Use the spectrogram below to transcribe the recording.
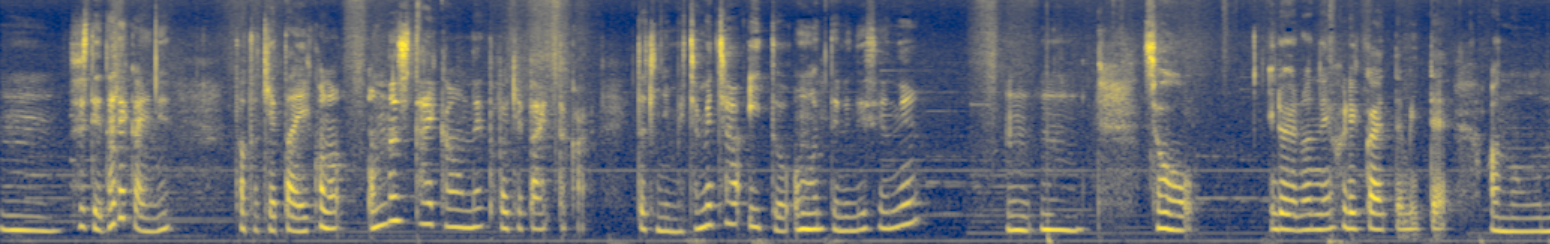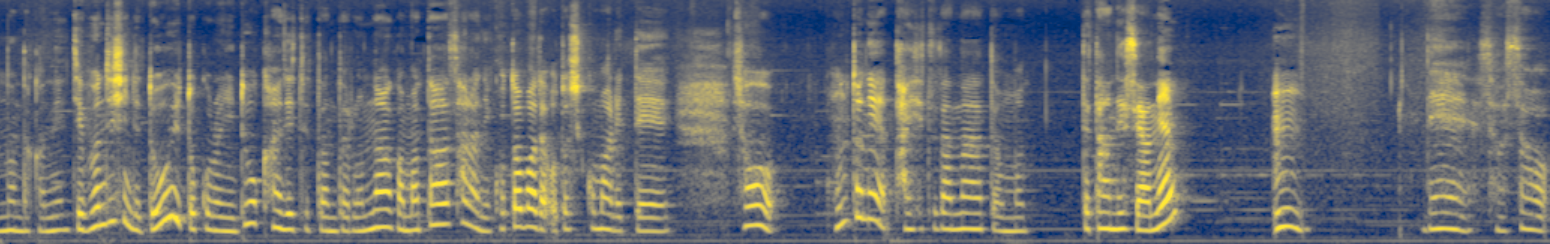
うん。そして誰かにね届けたいこの同じ体感をね届けたいとか時にめちゃめちゃいいと思ってるんですよね。うんうん。そう。いろいろね振り返ってみてあのなんだかね自分自身でどういうところにどう感じてたんだろうながまたさらに言葉で落とし込まれてそう。本当ね大切だなって思ってたんですよね。うん。でそうそう。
